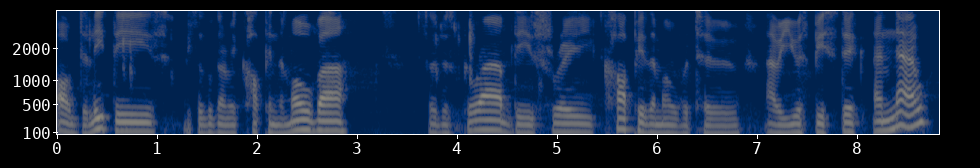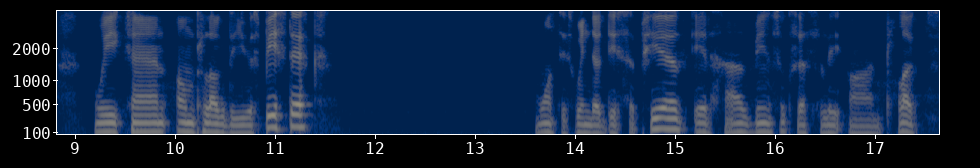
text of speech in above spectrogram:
I'll delete these because we're going to be copying them over. So just grab these three copy them over to our USB stick. And now we can unplug the USB stick. Once this window disappears it has been successfully unplugged.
